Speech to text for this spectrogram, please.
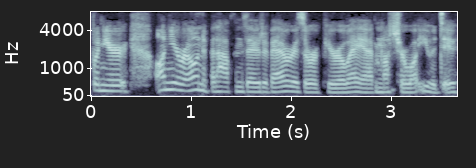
when you're on your own, if it happens out of hours or if you're away, I'm not sure what you would do.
